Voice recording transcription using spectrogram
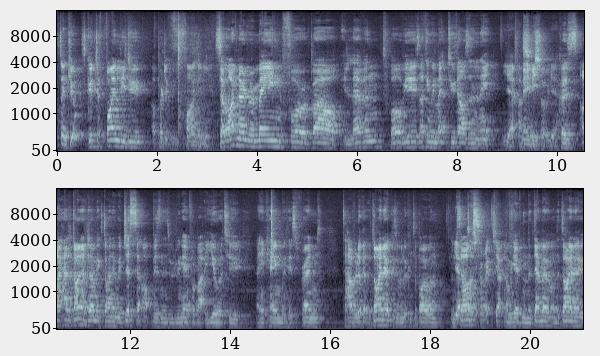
Thank you. It's good to finally do a project with you. Finally. So I've known Romain for about 11, 12 years. I think we met 2008. Yeah, I maybe. think so, yeah. Because I had a Dynamics dyno, we'd just set up business, we'd been going for about a year or two, and he came with his friend to have a look at the dyno because they were looking to buy one themselves. Yeah, that's correct, yeah. And we gave them the demo on the dyno,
